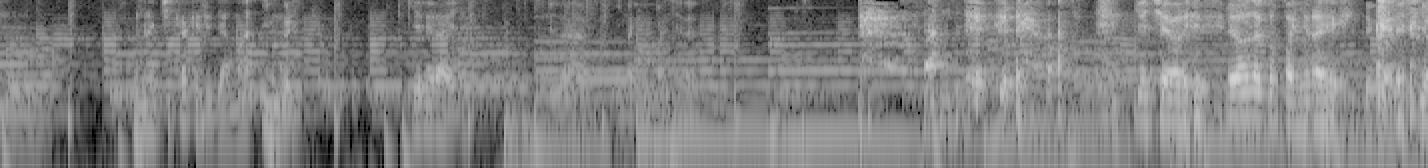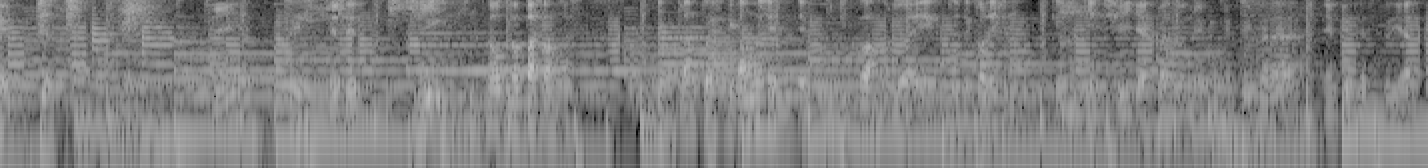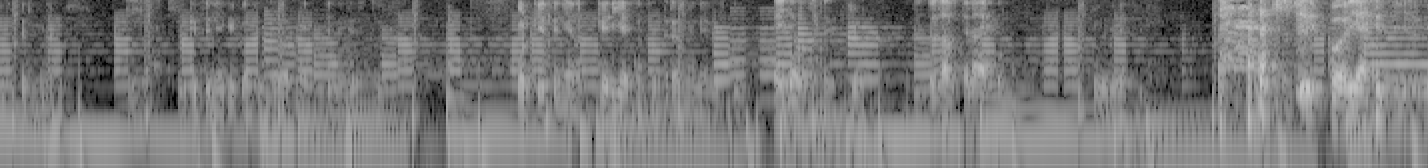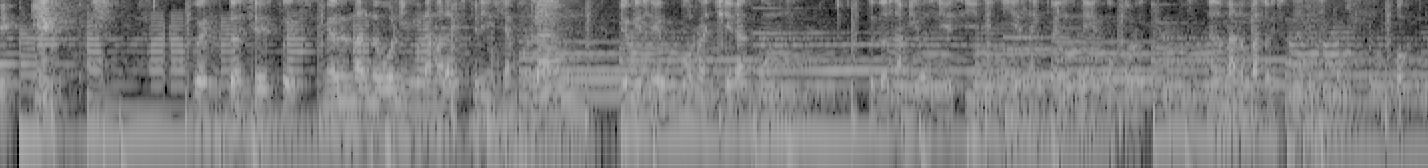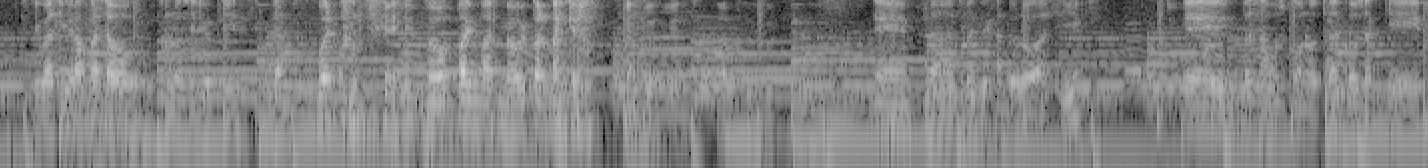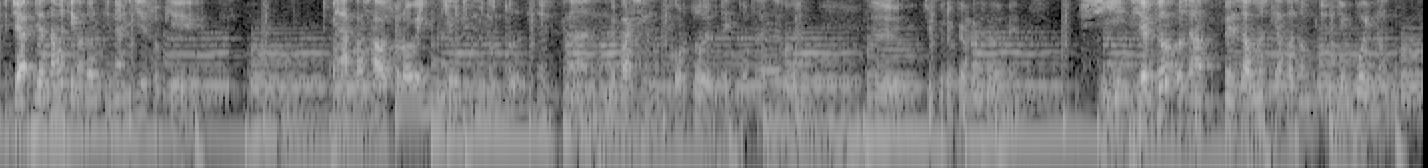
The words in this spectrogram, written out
una chica que se llama Ingrid. ¿Quién era ella? Qué chévere, era una compañera de, de colegio. Sí, es, Pues, es eso. Sí, no, no pasó a más. En plan, pues digamos el, el típico amorío de, pues, de colegio, ¿no? Que uno tiene. Sí, ya cuando me, me fui para. empecé a estudiar, pues terminamos. Porque tenía que concentrarme en el estudio. Porque tenía, no, quería concentrarme en el estudio. ¿Ella o usted? Yo, O sea, usted la dejó. Podría decirse. Podría decirse. Bueno, entonces, pues, menos mal no hubo ninguna mala experiencia en plan, yo que sé, borrachera con pues, los amigos y decir, y esa infeliz me dejó por otro. Menos mal no pasó eso. No, no pasó. Oh, igual si hubiera pasado con lo serio que es, en plan, bueno, me voy para el Minecraft. Pues bueno. Ah, pues, bueno. En plan, pues dejándolo así. Eh, pasamos con otra cosa que ya, ya estamos llegando al final y eso que ha pasado solo 28 minutos. En plan, me parece muy corto el, el podcast de hoy. Yo, yo creo que ha pasado menos. Sí, ¿cierto? O sea, pensamos que ha pasado mucho tiempo y no,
